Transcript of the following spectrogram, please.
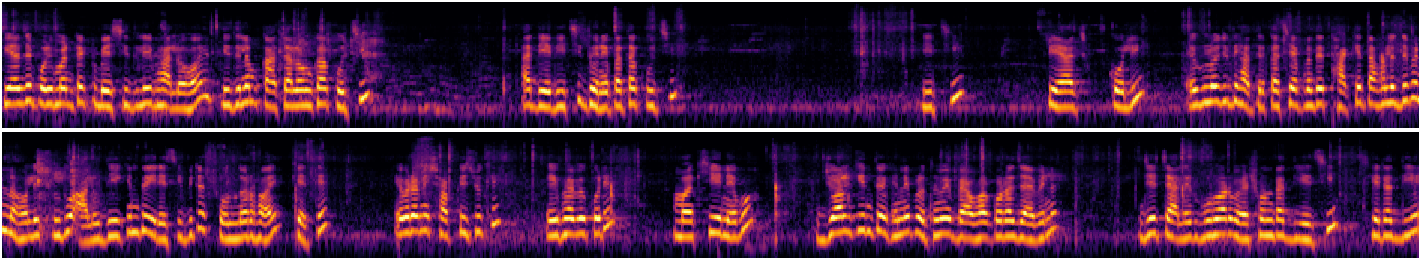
পেঁয়াজের পরিমাণটা একটু বেশি দিলেই ভালো হয়। দিয়ে দিলাম কাঁচা লঙ্কা কুচি। আর দিয়ে দিচ্ছি ধনেপাতা কুচি। দিচ্ছি পেঁয়াজ, কলি। এগুলো যদি হাতের কাছে আপনাদের থাকে তাহলে দেবেন, না হলে শুধু আলু দিয়ে কিন্তু এই রেসিপিটা সুন্দর হয় খেতে। এবার আমি সব কিছুকে এইভাবে করে মাখিয়ে নেব। জল কিন্তু এখানে প্রথমে ব্যবহার করা যাবে না। যে চালের গুঁড়ো আর বেসনটা দিয়েছি, সেটা দিয়ে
